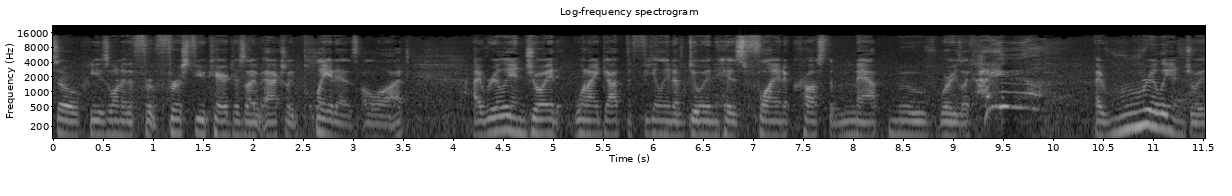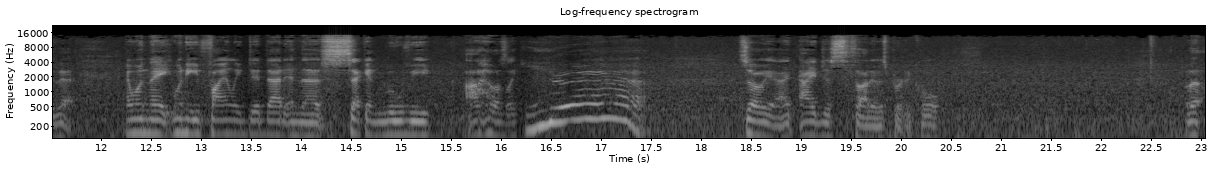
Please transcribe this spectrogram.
so he's one of the first few characters I've actually played as a lot. I really enjoyed when I got the feeling of doing his flying across the map move where he's like, Hiya! I really enjoyed that. And when they when he finally did that in the second movie, I was like, yeah. So yeah, I, I just thought it was pretty cool. Well,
